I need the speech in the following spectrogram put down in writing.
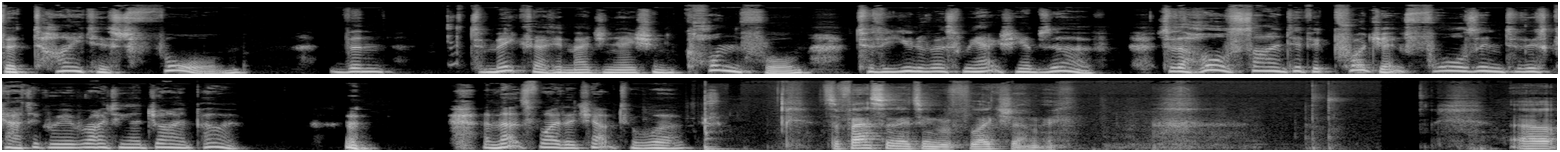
the tightest form than to make that imagination conform to the universe we actually observe? So the whole scientific project falls into this category of writing a giant poem. and that's why the chapter works. It's a fascinating reflection. Uh,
